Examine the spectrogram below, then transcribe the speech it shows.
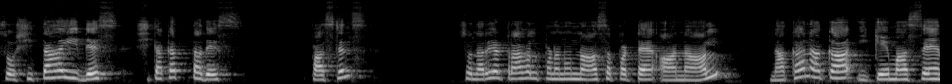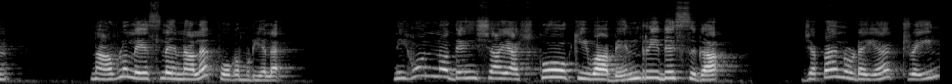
ஸோ ஷிதாயி டெஸ் ஷிதகத்தா டெஸ் பாஸ்டன்ஸ் ஸோ நிறைய ட்ராவல் பண்ணணும்னு ஆசைப்பட்டேன் ஆனால் நகா நகா இகேமாசேன் நான் அவ்வளோ லேஸில் என்னால் போக முடியலை நிஹோன்னோ தேன்ஷாயா ஹிகோகிவா பென்ரி டெஸ்ஸுகா ஜப்பானுடைய ட்ரெயின்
